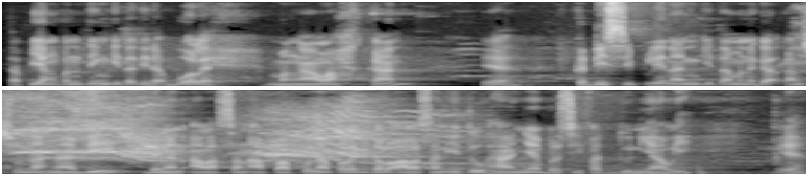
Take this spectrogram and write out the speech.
Tapi yang penting kita tidak boleh mengalahkan ya kedisiplinan kita menegakkan sunnah Nabi dengan alasan apa pun, apalagi kalau alasan itu hanya bersifat duniawi. Ya,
